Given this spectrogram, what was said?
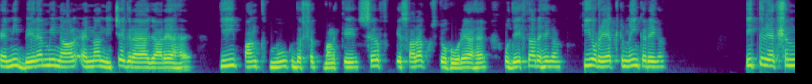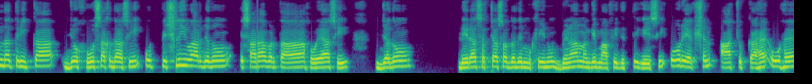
ਇੰਨੀ ਬੇਰਹਿਮੀ ਨਾਲ ਇੰਨਾ ਨੀਚੇ ਗਿਰਾਇਆ ਜਾ ਰਿਹਾ ਹੈ ਕਿ ਪੰਥ ਮੂਕ ਦਰਸ਼ਕ ਬਣ ਕੇ ਸਿਰਫ ਇਹ ਸਾਰਾ ਕੁਝ ਜੋ ਹੋ ਰਿਹਾ ਹੈ, ਉਹ ਦੇਖਦਾ ਰਹੇਗਾ ਕਿ ਉਹ ਰਿਐਕਟ ਨਹੀਂ ਕਰੇਗਾ। ਇੱਕ ਰਿਐਕਸ਼ਨ ਦਾ ਤਰੀਕਾ ਜੋ ਹੋ ਸਕਦਾ ਸੀ, ਉਹ ਪਿਛਲੀ ਵਾਰ ਜਦੋਂ ਇਹ ਸਾਰਾ ਵਰਤਾਰਾ ਹੋਇਆ ਸੀ, ਜਦੋਂ ਡੇਰਾ ਸੱਚਾ ਸੌਦਾ ਦੇ ਮੁਖੀ ਨੂੰ ਬਿਨਾਂ ਮੰਗੇ ਮਾਫੀ ਦਿੱਤੀ ਗਈ ਸੀ, ਉਹ ਰਿਐਕਸ਼ਨ ਆ ਚੁੱਕਾ ਹੈ। ਉਹ ਹੈ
